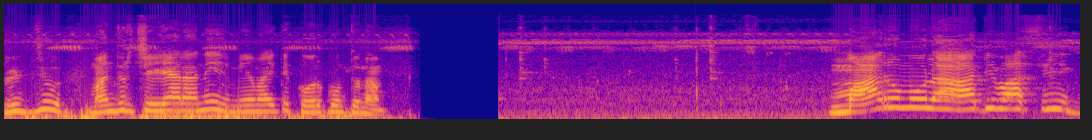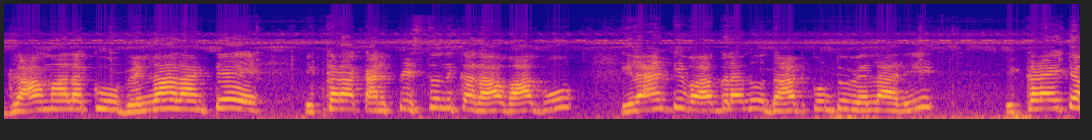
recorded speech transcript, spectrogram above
బ్రిడ్జ్ మంజూరు చేయాలని మేమైతే కోరుకుంటున్నాం. మారుమూల ఆదివాసీ గ్రామాలకు వెళ్ళాలంటే ఇక్కడ కనిపిస్తుంది కదా వాగు. ఇలాంటి వాగులను దాటుకుంటూ వెళ్ళాలి. ఇక్కడైతే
